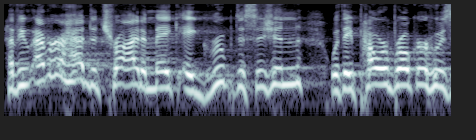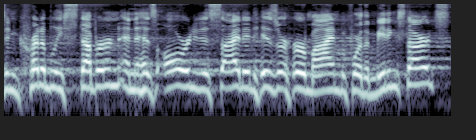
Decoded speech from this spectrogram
Have you ever had to try to make a group decision with a power broker who is incredibly stubborn and has already decided his or her mind before the meeting starts?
